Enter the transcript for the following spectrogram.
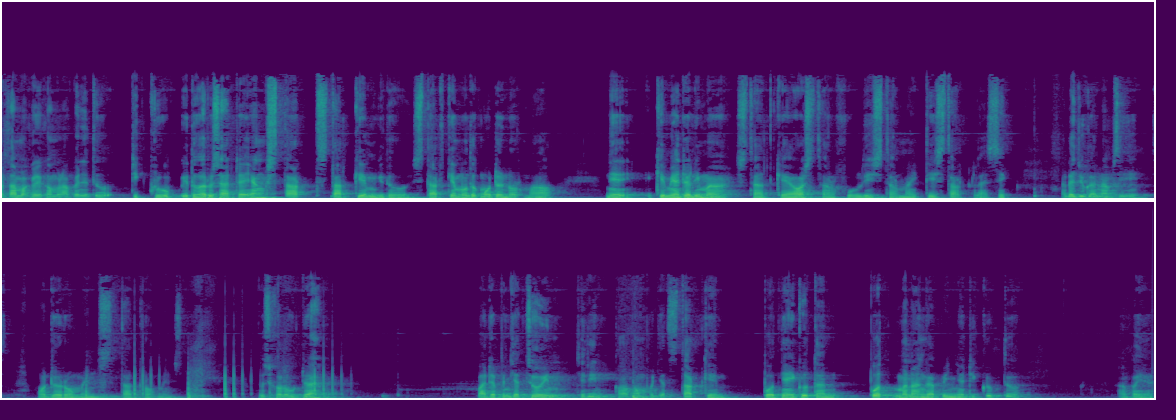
pertama kali kamu lakukan itu di grup itu harus ada yang start start game gitu. Start game untuk mode normal. Ini gamenya ada lima start chaos start fully start mighty start classic. Ada juga enam sih mode romance start romance. Terus kalau udah pada pencet join. Jadi kalau kamu pencet start game botnya ikutan. Bot menanggapinya di grup tuh apa ya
